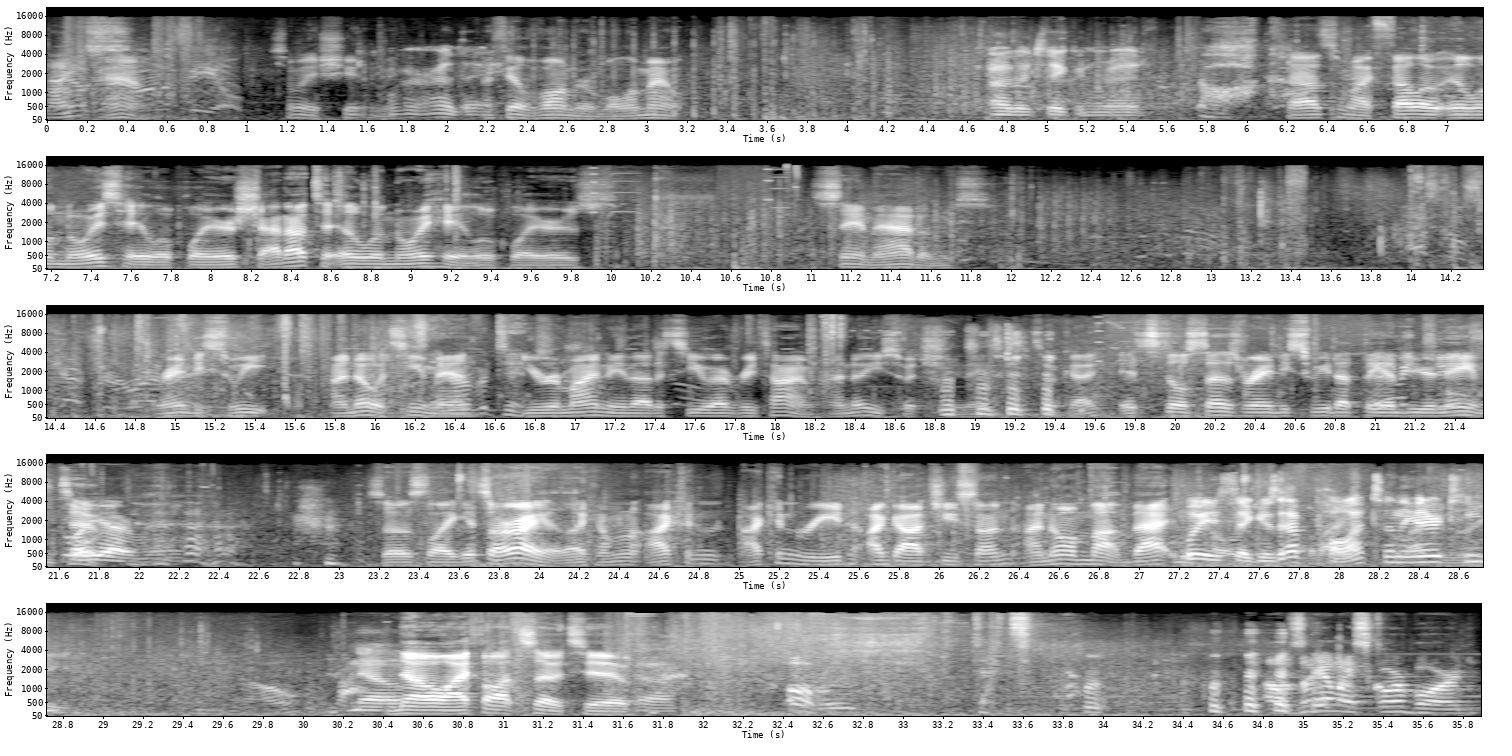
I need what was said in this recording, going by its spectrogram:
Nice. Ow. Somebody's shooting me. Where are they? I feel vulnerable. I'm out. Oh, they're taking red. Oh, God. Shout out to my fellow Illinois Halo players. Shout out to Illinois Halo players. Sam Adams. Randy Sweet. I know it's you, man. You remind me that it's you every time. I know you switch your names. It's okay. It still says Randy Sweet at the end of your name too. Oh, yeah, man. So it's like it's all right. Like I'm, I can, I can read. I got you, son. I know I'm not that. Wait a second, is that intelligent, but I- Potts on the other team? No. No. No, I thought so too. Uh, Oh. That's... I was looking at my scoreboard.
